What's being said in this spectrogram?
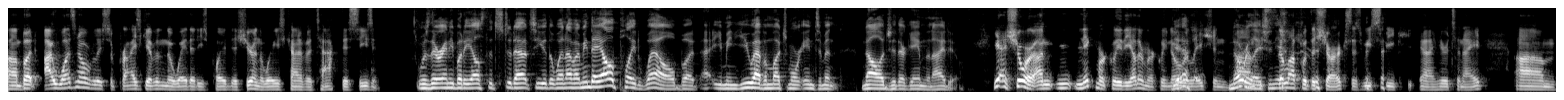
Um, but I wasn't overly surprised given the way that he's played this year and the way he's kind of attacked this season. Was there anybody else that stood out to you that went up? I mean, they all played well, but uh, I mean, you have a much more intimate knowledge of their game than I do. Yeah, sure. Um, Nick Merkley, the other Merkley, no yeah, relation. No um, relation. Still yeah. up with the Sharks as we speak uh, here tonight. Um,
